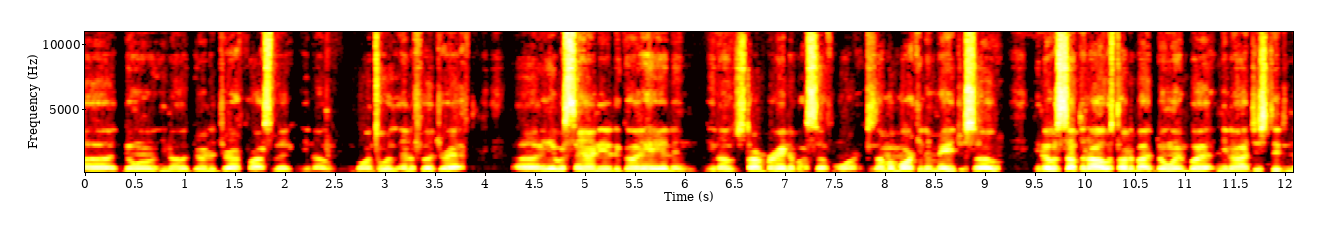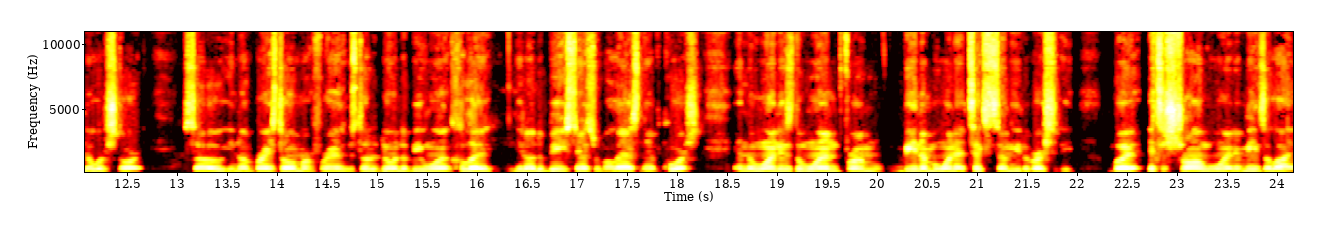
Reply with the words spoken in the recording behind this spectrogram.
uh, doing you know during the draft prospect you know going towards the nfl draft uh, it was saying i needed to go ahead and you know start branding myself more because i'm a marketing major so you know, it's something I always thought about doing, but you know, I just didn't know where to start. So, you know, brainstorming my friends, we started doing the B1 collect. You know, the B stands for my last name, of course. And the one is the one from being number one at Texas Southern University. But it's a strong one. It means a lot.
